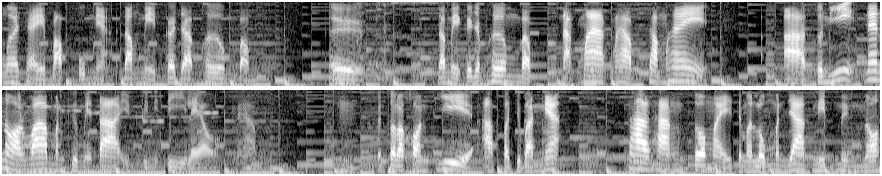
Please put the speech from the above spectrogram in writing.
เมื่อใช้บัฟปุ๊บเนี่ยดาเมจก็จะเพิ่มแบบเออดาเมจก็จะเพิ่มแบบหนักมากนะครับทำให้อ่าตัวนี้แน่นอนว่ามันคือเมตาอินฟินิตี้แล้วนะครับอืมเป็นตัวละครที่อะปัจจุบันเนี้ย ถ้าทางตัวใหม่จะมาล้มมันยากนิดนึงเนาะ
